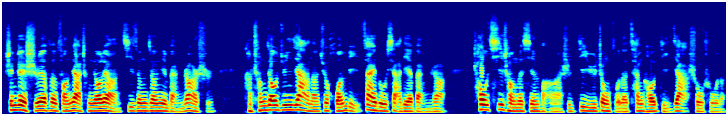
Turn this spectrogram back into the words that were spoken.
深圳十月份房价成交量激增将近百分之二十，可成交均价呢却环比再度下跌百分之二。超七成的新房啊，是低于政府的参考底价售出的，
